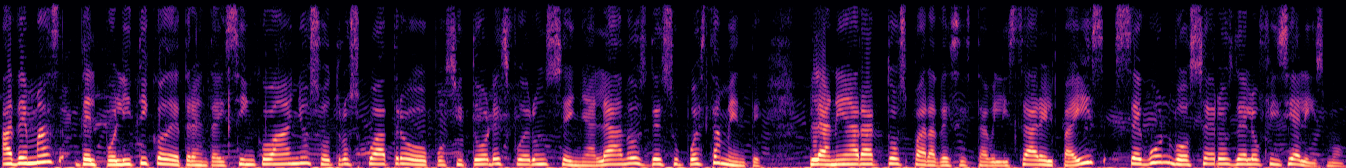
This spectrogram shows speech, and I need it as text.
Además del político de 35 años, otros cuatro opositores fueron señalados de supuestamente planear actos para desestabilizar el país, según voceros del oficialismo.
